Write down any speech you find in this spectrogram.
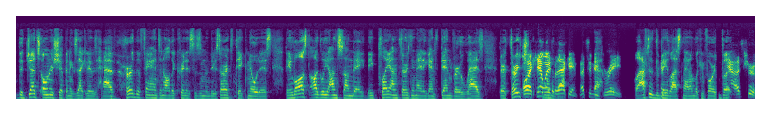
the Jets ownership and executives have heard the fans and all the criticism and they started to take notice, they lost ugly on Sunday. They play on Thursday night against Denver, who has their third. Oh, I can't wait for that game. That's gonna be Yeah. great. Well, after the debate last night, I'm looking forward. But yeah, that's true.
